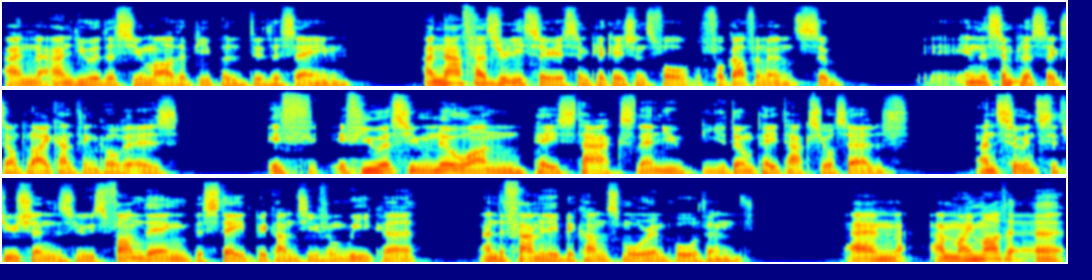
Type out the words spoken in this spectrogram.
and and you would assume other people do the same, and that has really serious implications for for governance. So in the simplest example I can think of is if if you assume no one pays tax, then you you don't pay tax yourself, and so institutions lose funding, the state becomes even weaker, and the family becomes more important. Um, and my mother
